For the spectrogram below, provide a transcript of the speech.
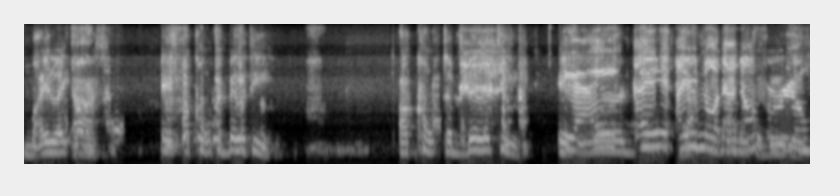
but I like us. It's accountability. Accountability Yeah, I, I, I know that now need for real.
